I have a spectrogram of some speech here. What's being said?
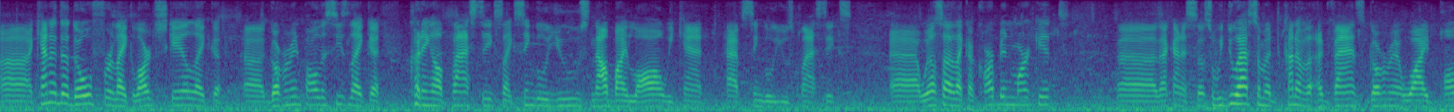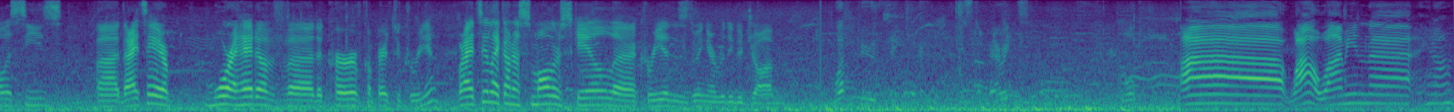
Uh, Canada, though, for like large scale like uh, government policies, like uh, cutting out plastics, like single use. Now by law, we can't have single use plastics. Uh, we also have like a carbon market, uh, that kind of stuff. So we do have some kind of advanced government-wide policies uh, that I'd say are more ahead of uh, the curve compared to Korea. But I'd say like on a smaller scale, uh, Korea is doing a really good job. What do you think is the merit of Uh, wow. Well, I mean, uh, you know,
